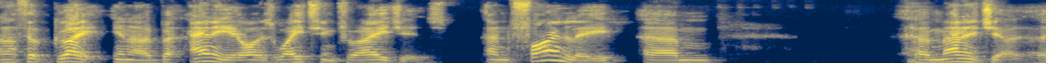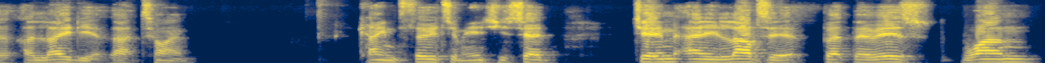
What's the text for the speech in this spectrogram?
And I thought, great, you know, but Annie, I was waiting for ages. And finally, um, her manager, a, a, lady at that time, came through to me and she said, Jim, Annie loves it, but there is one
